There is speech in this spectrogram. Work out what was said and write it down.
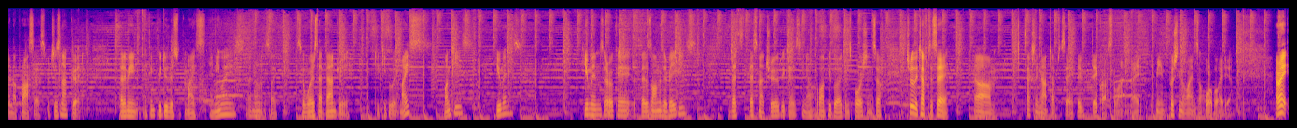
in the process, which is not good. But I mean, I think we do this with mice anyways. I don't know. It's like, so where's that boundary? Do you keep it with mice, monkeys, humans? Humans are okay as long as they're babies. That's that's not true because you know a lot of people are against abortion. So it's really tough to say. Um, it's actually not tough to say. They they cross the line, right? I mean, pushing the line is a horrible idea. All right,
